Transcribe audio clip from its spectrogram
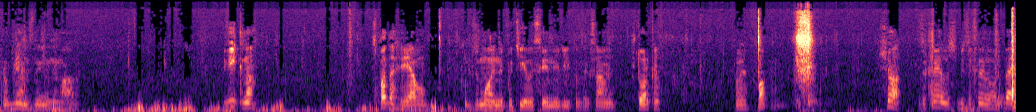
проблем з ними не мали. Вікна. З подогрівом, щоб зимою не потіли сильно літом так само. Шторка. Ой, Оп. Все, закрили собі, закрили вон двері.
